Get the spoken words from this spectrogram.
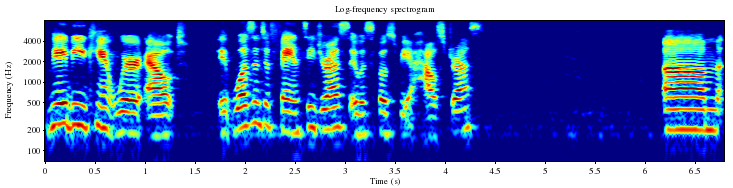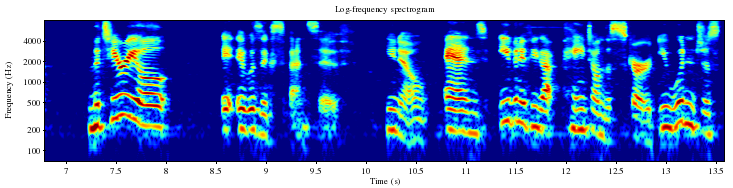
Maybe you can't wear it out. It wasn't a fancy dress, it was supposed to be a house dress. Um, material, it, it was expensive, you know, and even if you got paint on the skirt, you wouldn't just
